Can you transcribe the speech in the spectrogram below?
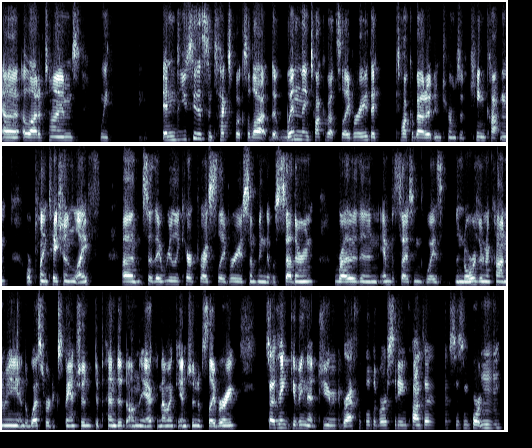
Uh, a lot of times we, and you see this in textbooks a lot, that when they talk about slavery, they talk about it in terms of king cotton or plantation life. Um, so they really characterize slavery as something that was Southern rather than emphasizing the ways the Northern economy and the westward expansion depended on the economic engine of slavery. So I think giving that geographical diversity and context is important.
